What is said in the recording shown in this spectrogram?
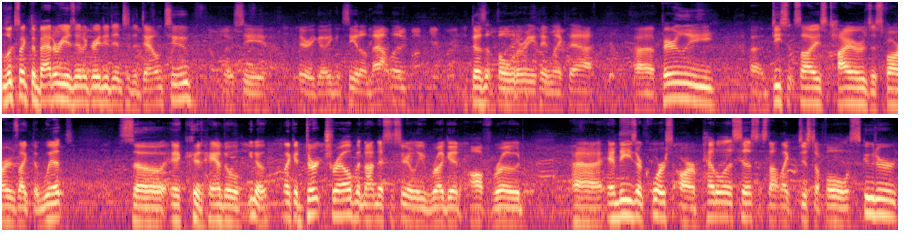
looks like the battery is integrated into the down tube. Let's see. There you go. You can see it on that one. Doesn't fold or anything like that. Uh, fairly uh, decent sized tires as far as like the width. So it could handle, you know, like a dirt trail, but not necessarily rugged off road. Uh, and these, of course, are pedal assist. It's not like just a full scooter.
